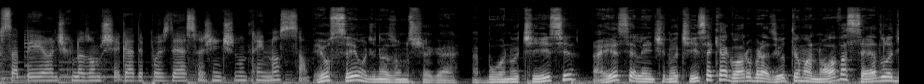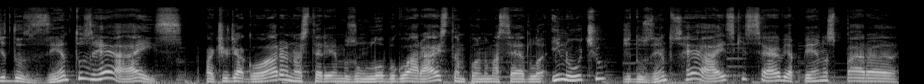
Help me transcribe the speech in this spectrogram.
saber onde que nós vamos chegar depois dessa, a gente não tem noção. Eu sei onde nós vamos chegar. A boa notícia, a excelente notícia é que agora o Brasil tem uma nova cédula de 200 reais partir de agora, nós teremos um lobo guará estampando uma cédula inútil de 200 reais que serve apenas para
